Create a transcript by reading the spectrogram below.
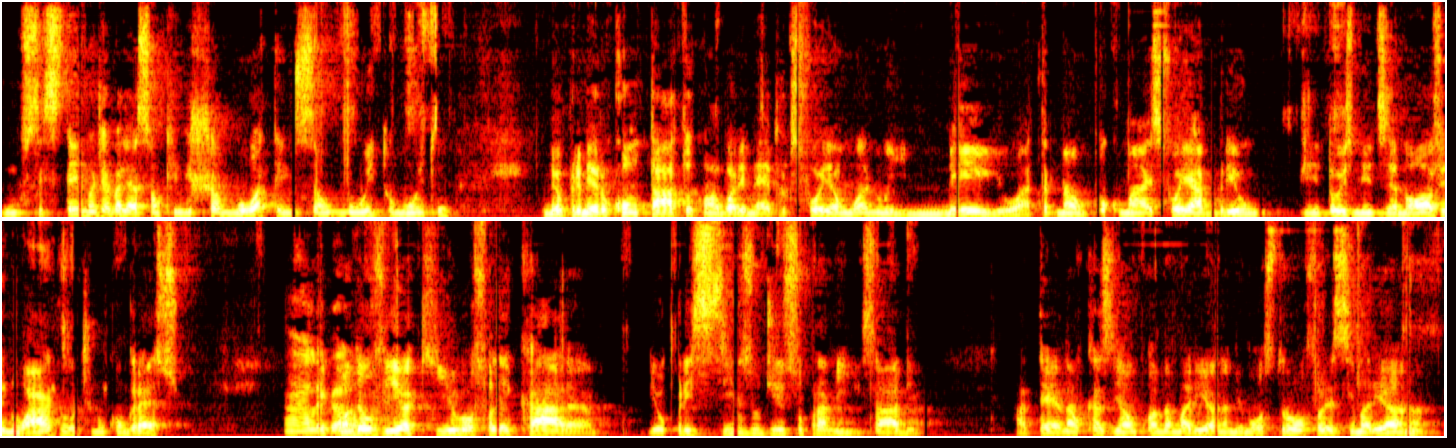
um sistema de avaliação que me chamou a atenção muito, muito, meu primeiro contato com a Bodymetrics foi há um ano e meio, não, um pouco mais, foi em abril de 2019, no Arnold, no congresso. Ah, legal. E quando eu vi aquilo, eu falei, cara, eu preciso disso para mim, sabe? Até na ocasião, quando a Mariana me mostrou, eu falei assim, Mariana,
